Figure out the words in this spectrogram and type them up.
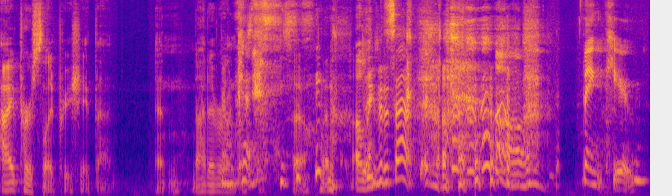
I personally appreciate that and not everyone okay. does. So I'll leave it at that. oh, thank you.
